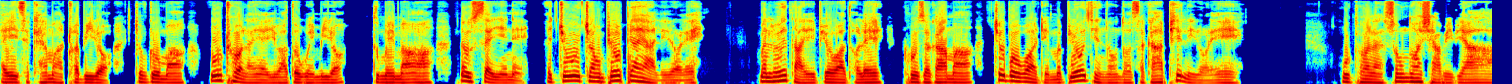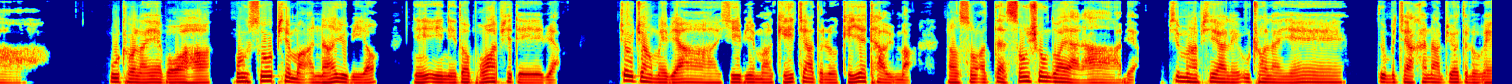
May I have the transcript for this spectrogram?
အဲဒီစခန်းမှာထွက်ပြီးတော့ကျုပ်တို့မှဥထော်လန်ရဲ့ရွာတော့ဝင်ပြီးတော့ သူမိမအားနှုတ်ဆက်ရင်းနဲ့အကျိုးအကြောင်းပြောပြရလေတော့တယ်။မလွဲတာရေးပြောရတော့လဲထိုစကားမှာကျုပ်ဘဝတည်းမပြောချင်ဆုံးသောစကားဖြစ်လေတော့တယ်။ဥထော်လန်ဆုံးသွားရှာပြီဗျာ။ဥထော်လန်ရဲ့ဘဝဟာမုတ်ဆိုးဖြစ်မှအနားယူပြီးတော့ငြိမ်အေးနေသောဘဝဖြစ်တယ်ဗျကြုတ်ကြောင်ပဲဗျာရေပြင်မှာခဲကြသလိုခဲရက်ထားပြီးမှနောက်ဆုံးအသက်ဆုံးရှုံးသွားရတာဗျဖြစ်မှဖြစ်ရလေဥထော်လန်ရဲ့သူမကြာခဏပြောသလိုပဲ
